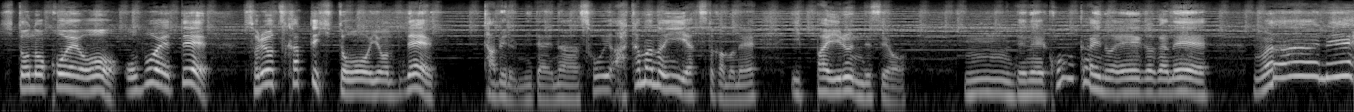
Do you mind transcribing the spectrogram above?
人の声を覚えて、それを使って人を呼んで食べるみたいな、そういう頭のいいやつとかもね、いっぱいいるんですよ。うん、でね、今回の映画がね、まあね、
